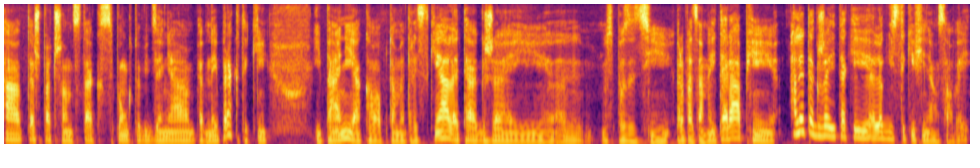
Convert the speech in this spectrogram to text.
A też patrząc tak z punktu widzenia pewnej praktyki, i pani jako optometrystki, ale także i e, z pozycji prowadzonej terapii, ale także i takiej logistyki finansowej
